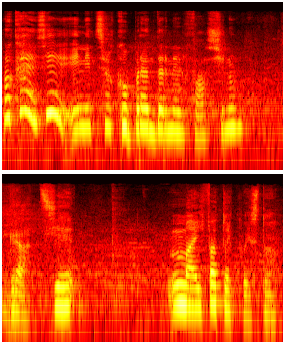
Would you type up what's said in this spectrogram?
Ok, sì, inizio a comprenderne il fascino. Grazie. Ma il fatto è questo.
